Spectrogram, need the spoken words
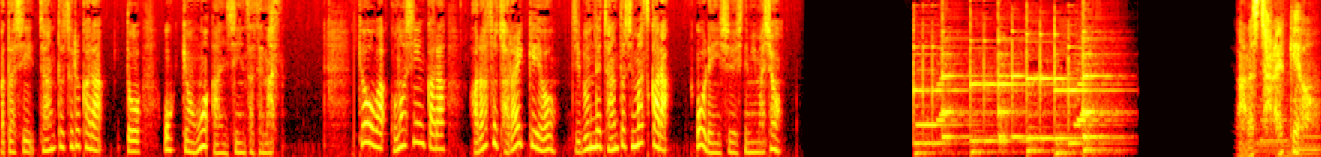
私ちゃんとするから、とオッキョンを安心させます。今日はこのシーンから、あらそチャラいけよ。自分でちゃんとしますから、を練習してみましょう。 알아서 잘할게요.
